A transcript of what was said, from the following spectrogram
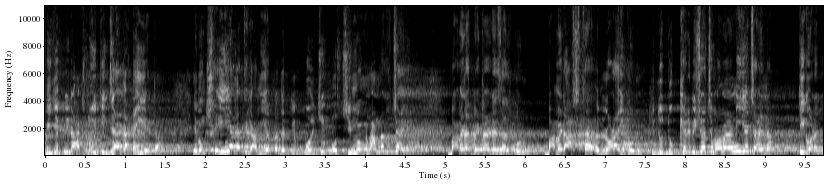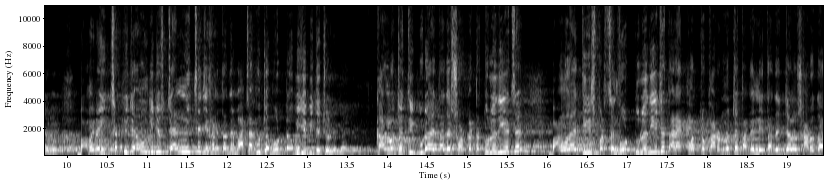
বিজেপি রাজনৈতিক জায়গাটাই এটা। এবং সেই জায়গা থেকে আমি আপনাদেরকে বলছি, পশ্চিমবঙ্গে আমরা তো চাই বামেরা বেটার রেজাল্ট করুক, বামেরা আস্থা, লড়াই করুক, কিন্তু দুঃখের বিষয় হচ্ছে বামেরা নিজে চায় না, কি করা যাবে? বামেরা ইচ্ছাকৃত এমন কিছু স্ট্যান্ড নিচ্ছে যেখানে তাদের বাঁচাকুচা ভোটটাও বিজেপিতে চলে যায়। কারণ হচ্ছে ত্রিপুরায় তাদের সরকারটা তুলে দিয়েছে, বাংলায় তিরিশ পার্সেন্ট ভোট তুলে দিয়েছে, তার একমাত্র কারণ হচ্ছে তাদের নেতাদের যেন সারদা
